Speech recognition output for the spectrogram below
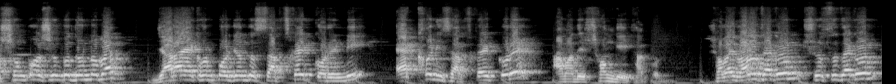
অসংখ্য অসংখ্য ধন্যবাদ। যারা এখন পর্যন্ত সাবস্ক্রাইব করেননি, এখনই সাবস্ক্রাইব করে আমাদের সঙ্গেই থাকুন। সবাই ভালো থাকুন, সুস্থ থাকুন,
